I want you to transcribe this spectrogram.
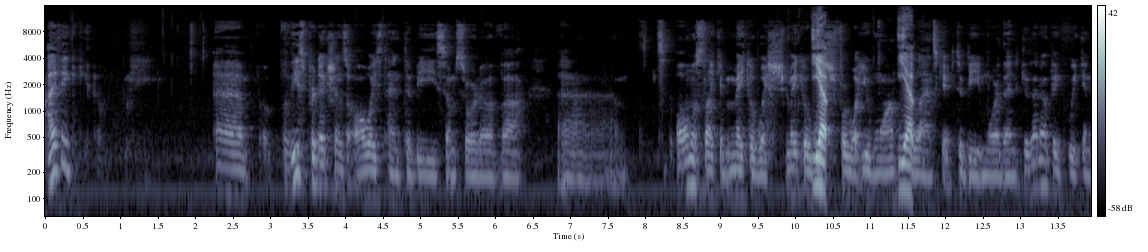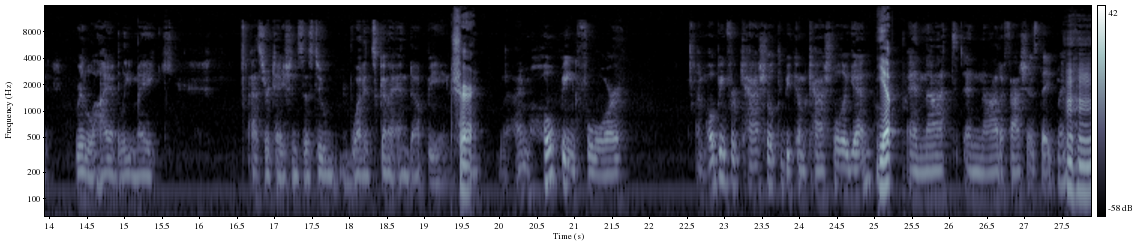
I think uh, these predictions always tend to be some sort of uh, uh, it's almost like a make a wish, make a wish Yep. for what you want Yep. the landscape to be more than because I don't think we can reliably make assertions as to what it's going to end up being. Sure. I'm hoping for I'm hoping for casual to become casual again Yep. and not and not a fashion statement. Mm-hmm.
